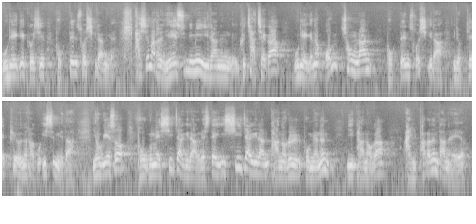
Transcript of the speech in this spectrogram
우리에게 그것이 복된 소식이라는 게 다시 말해서 예수님이 일하는 그 자체가 우리에게는 엄청난 복된 소식이라 이렇게 표현을 하고 있습니다. 여기에서 복음의 시작이라 그랬을 때 이 시작이란 단어를 보면은 이 단어가 알파라는 단어예요.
